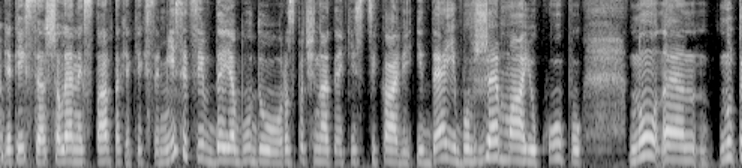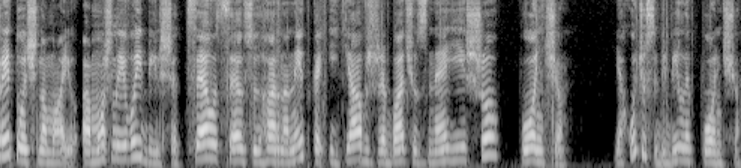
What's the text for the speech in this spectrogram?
в якихось шалених стартах, якихось місяців, де я буду розпочинати якісь цікаві ідеї, бо вже маю купу. Ну, е, ну, три точно маю, а можливо і більше. Це оце ось гарна нитка, і я вже бачу з неї що? Пончо. Я хочу собі біле пончо.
